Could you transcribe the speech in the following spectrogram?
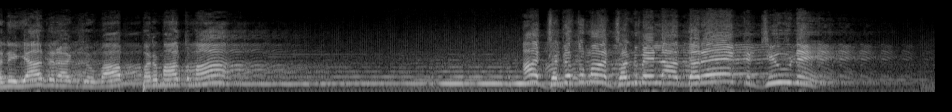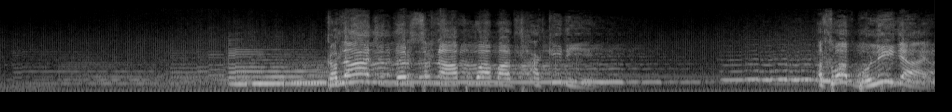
અને યાદ રાખજો, બાપ પરમાત્મા આ જગતમાં જન્મેલા દરેક જીવને કદાચ દર્શન આપવામાં થાકી દઈએ અથવા ભૂલી જાય,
